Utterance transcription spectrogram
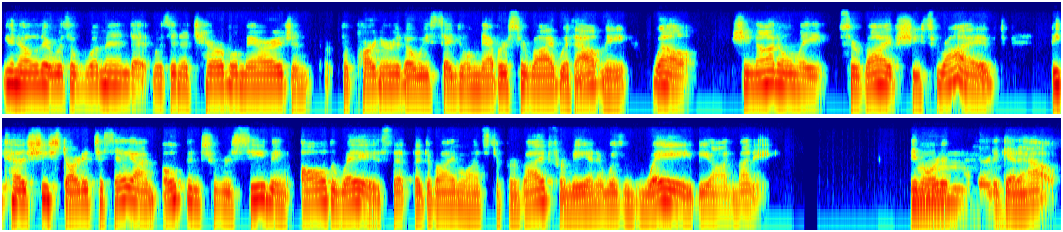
you know, there was a woman that was in a terrible marriage, and the partner had always said, You'll never survive without me. Well, she not only survived, she thrived because she started to say, I'm open to receiving all the ways that the divine wants to provide for me. And it was way beyond money in mm. order for her to get out.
